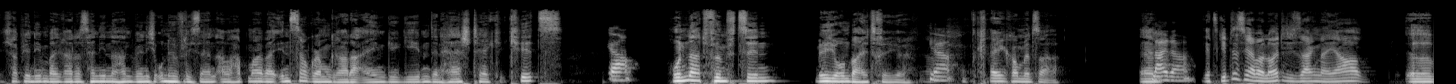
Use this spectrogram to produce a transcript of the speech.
ich habe hier nebenbei gerade das Handy in der Hand, will nicht unhöflich sein, aber habe mal bei Instagram gerade eingegeben, den Hashtag Kids. Ja. 115 Millionen Beiträge. Ja. Kein Kommentar. Ähm, Leider. Jetzt gibt es ja aber Leute, die sagen, na ja, äh,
